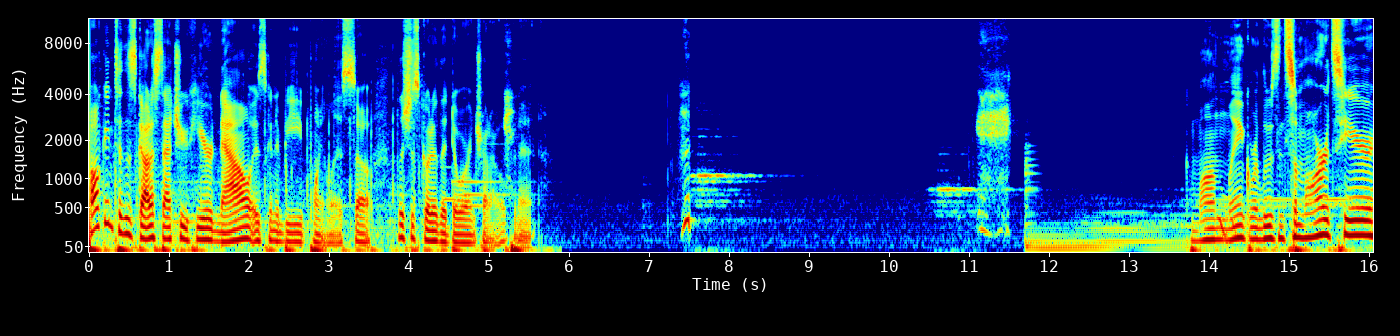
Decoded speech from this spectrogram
Talking to this goddess statue here now is going to be pointless, so let's just go to the door and try to open it. Come on, Link, we're losing some hearts here.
